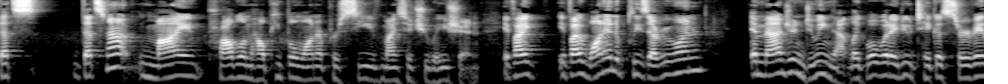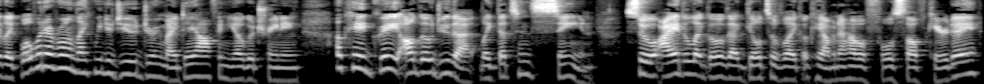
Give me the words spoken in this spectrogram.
that's that's not my problem how people want to perceive my situation if i if i wanted to please everyone imagine doing that. Like, what would I do? Take a survey? Like, what would everyone like me to do during my day off in yoga training? Okay, great, I'll go do that. Like, that's insane. So I had to let go of that guilt of like, okay, I'm gonna have a full self care day.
